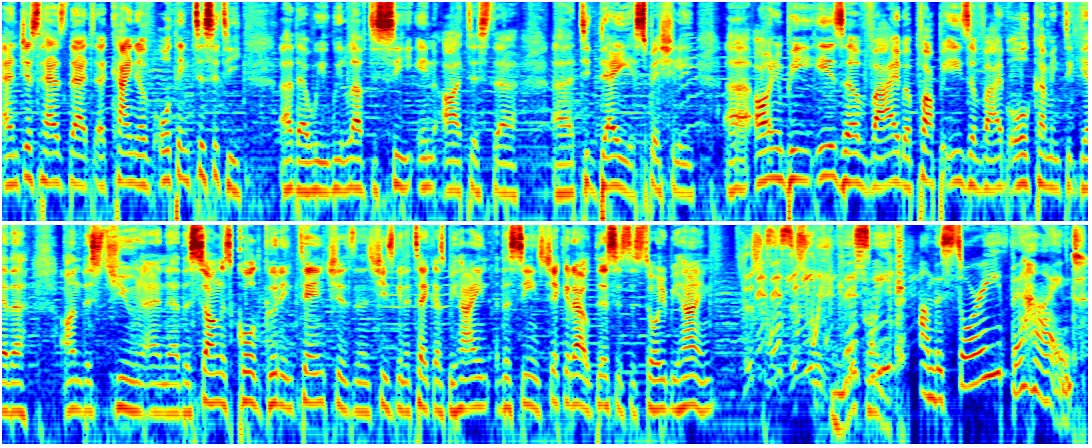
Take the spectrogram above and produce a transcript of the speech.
and just has that uh, kind of authenticity uh, that we, we love to see in artists uh, uh, today especially. Uh, r&b is a vibe a pop is a vibe all coming together on this tune. And the song is called good intentions and she's going to take us behind the scenes. Check it out. This is the story behind. This, this, this week. This week on the story behind.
